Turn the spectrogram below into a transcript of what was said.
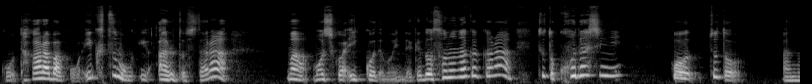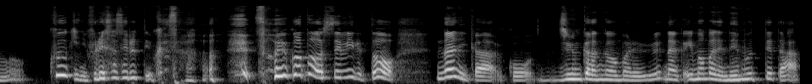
こう宝箱がいくつもあるとしたらまあもしくは1個でもいいんだけどその中からちょっと小出しにこうちょっとあの空気に触れさせるっていうかさ そういうことをしてみると何かこう循環が生まれるなんか今まで眠ってた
